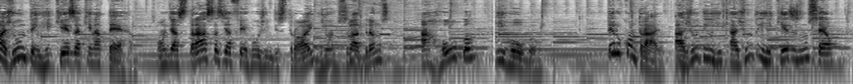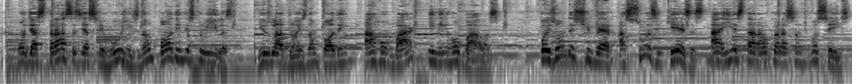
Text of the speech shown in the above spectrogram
ajuntem riqueza aqui na terra, onde as traças e a ferrugem destroem e onde os ladrões arroubam e roubam. Pelo contrário, ajudem, ajuntem riquezas no céu, onde as traças e as ferrugens não podem destruí-las e os ladrões não podem arrombar e nem roubá-las. Pois onde estiver as suas riquezas, aí estará o coração de vocês.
